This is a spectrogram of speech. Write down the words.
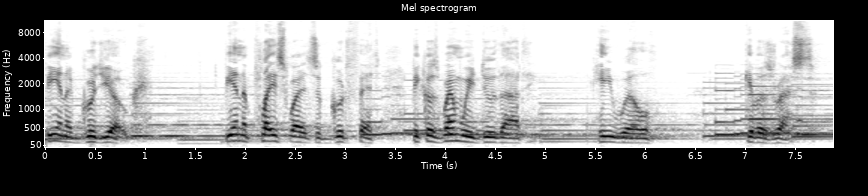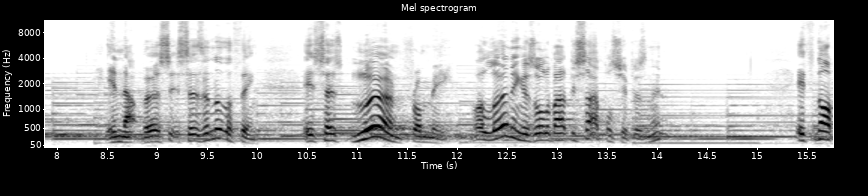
be in a good yoke, be in a place where it's a good fit, because when we do that, He will give us rest. In that verse, it says another thing it says, Learn from me. Well, learning is all about discipleship, isn't it? It's not,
